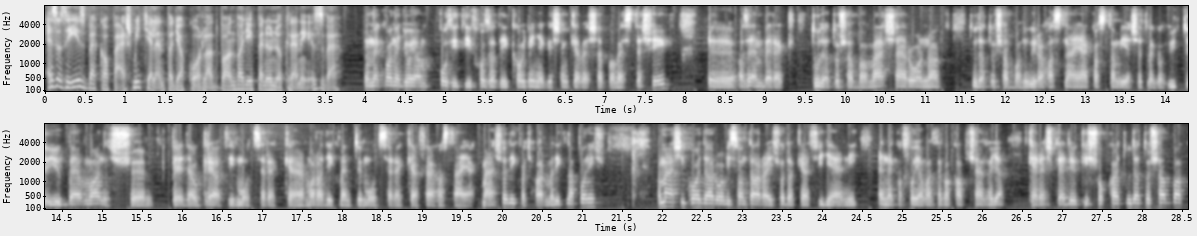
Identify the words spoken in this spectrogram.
Ez az észbekapás mit jelent a gyakorlatban, vagy éppen önökre nézve? ennek van egy olyan pozitív hozadéka, hogy lényegesen kevesebb a veszteség. Az emberek tudatosabban vásárolnak, tudatosabban újra használják azt, ami esetleg a hűtőjükben van, és például kreatív módszerekkel, maradékmentő módszerekkel felhasználják második vagy harmadik napon is. A másik oldalról viszont arra is oda kell figyelni ennek a folyamatnak a kapcsán, hogy a kereskedők is sokkal tudatosabbak,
